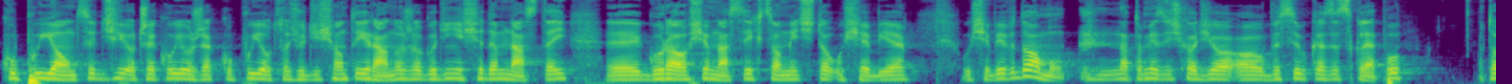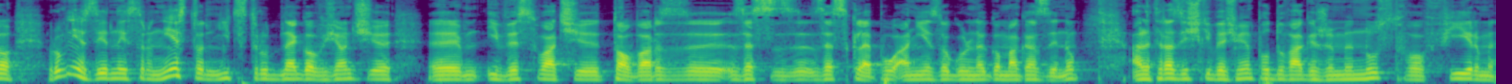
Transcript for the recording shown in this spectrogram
kupujący dzisiaj oczekują, że jak kupują coś o 10 rano, że o godzinie 17, góra 18 chcą mieć to u siebie, u siebie w domu. Natomiast jeśli chodzi o, o wysyłkę ze sklepu, to również z jednej strony nie jest to nic trudnego wziąć e, i wysłać e, towar z, ze, ze sklepu, a nie z ogólnego magazynu, ale teraz jeśli weźmiemy pod uwagę, że mnóstwo firm e,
